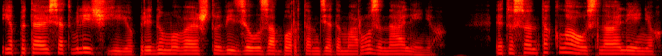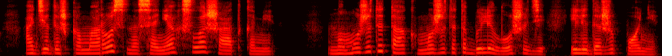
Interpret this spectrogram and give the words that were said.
Я пытаюсь отвлечь ее, придумывая, что видел за бортом Деда Мороза на оленях. Это Санта-Клаус на оленях, а Дедушка Мороз на санях с лошадками. Но может и так, может это были лошади или даже пони.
